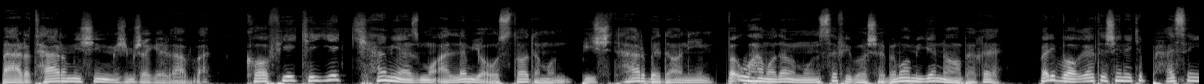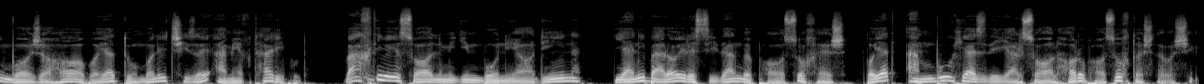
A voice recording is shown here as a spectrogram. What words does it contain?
برتر میشیم میشیم شاگرد اول. کافیه که یک کمی از معلم یا استادمون بیشتر بدانیم و او هم آدم منصفی باشه. به ما میگه نابغه. ولی واقعیتش اینه که پس این واژه ها باید دنبال چیزای عمیقتری بود. وقتی به یه سوال میگیم بنیادین یعنی برای رسیدن به پاسخش باید انبوهی از دیگر سوال ها رو پاسخ داشته باشیم.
